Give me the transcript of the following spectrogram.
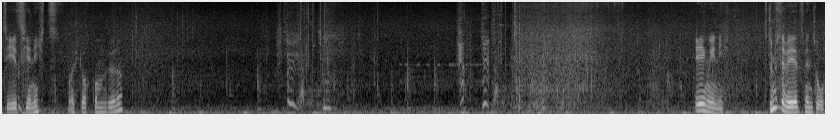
Ich sehe jetzt hier nichts, wo ich durchkommen würde. Irgendwie nicht. Das Dümmste wäre jetzt, wenn so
